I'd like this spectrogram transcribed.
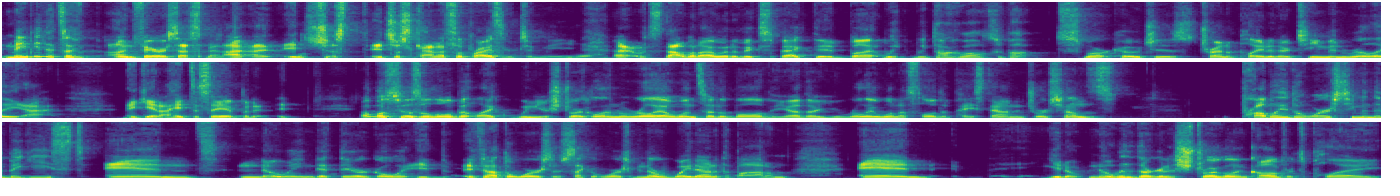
maybe that's an unfair assessment. I, I, it's just it's just kind of surprising to me. Yeah. Uh, it's not what I would have expected. But we we talk also about smart coaches trying to play to their team, and really, I, again, I hate to say it, but it, almost feels a little bit like when you're struggling really on one side of the ball or the other, you really want to slow the pace down. And Georgetown's probably the worst team in the Big East. And knowing that they're going, if not the worst, the second worst, I mean, they're way down at the bottom. And, you know, knowing that they're going to struggle in conference play,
